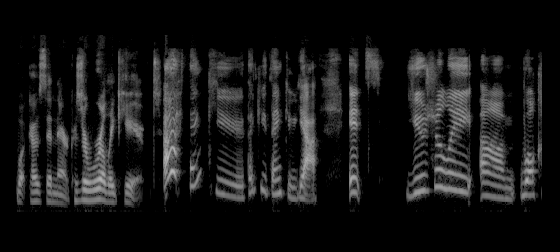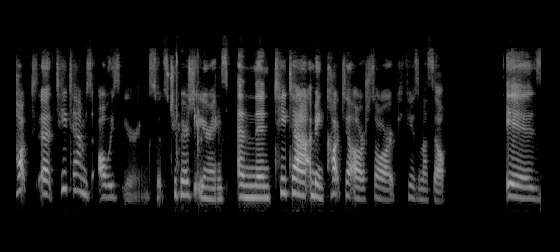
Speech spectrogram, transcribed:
what goes in there because they're really cute. Ah, thank you, thank you, thank you. Yeah, it's usually um well, cocktail uh, tea time is always earrings, so it's two pairs of earrings, and then tea time. I mean, cocktail or sorry, confusing myself. Is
